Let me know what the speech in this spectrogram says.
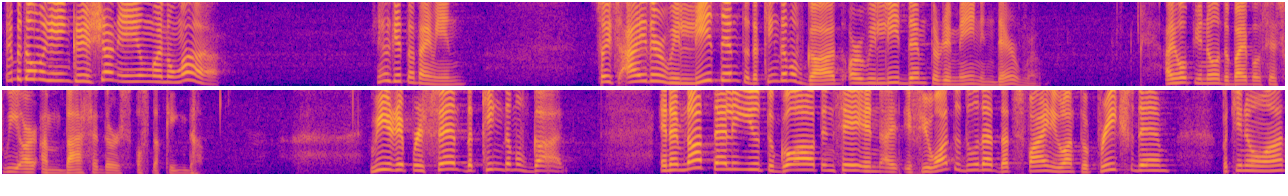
Eh, ba't ako magiging Christian eh, yung ano nga. You get what I mean? So it's either we lead them to the kingdom of God or we lead them to remain in their world. I hope you know the Bible says we are ambassadors of the kingdom. We represent the kingdom of God. And I'm not telling you to go out and say, and I, if you want to do that, that's fine. You want to preach to them, but you know what?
